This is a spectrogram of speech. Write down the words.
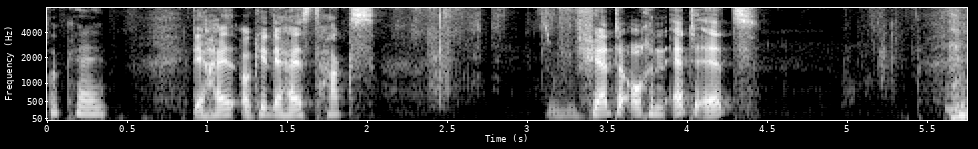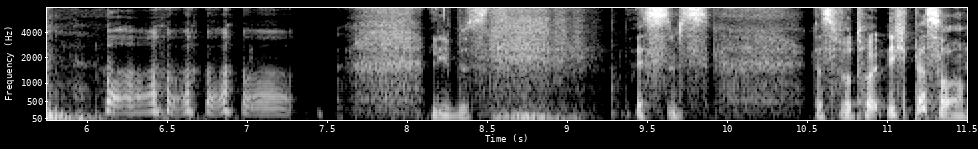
Okay. Der heißt, okay, der heißt Hux. Fährt er auch in Ed-Eds? Liebes. Das wird heute nicht besser.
